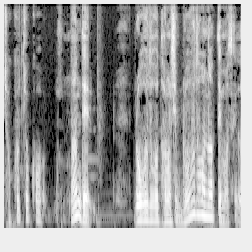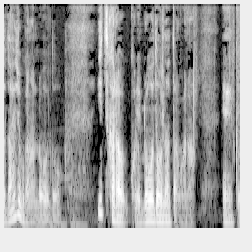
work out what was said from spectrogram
ちょこちょこ、なんで、労働楽しみ。労働になってますけど、大丈夫かな労働。いつからこれ労働になったのかなえっ、と、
